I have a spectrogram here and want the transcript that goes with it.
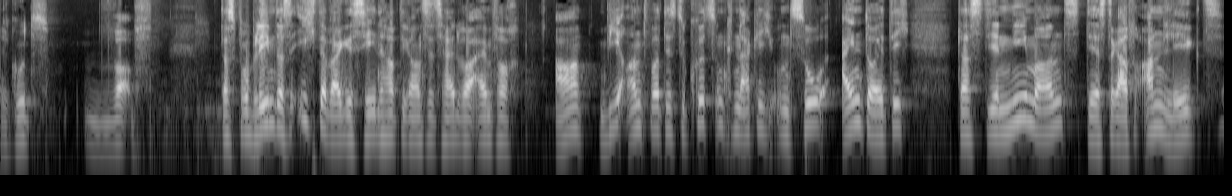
ja gut, das Problem, das ich dabei gesehen habe die ganze Zeit, war einfach, A, wie antwortest du kurz und knackig und so eindeutig, dass dir niemand, der es darauf anlegt,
